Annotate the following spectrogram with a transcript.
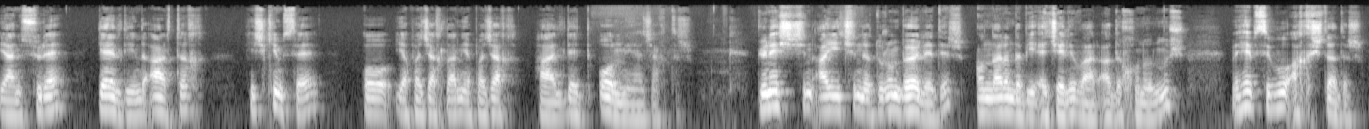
Yani süre geldiğinde artık hiç kimse o yapacaklarını yapacak halde olmayacaktır. Güneş için, ay için de durum böyledir. Onların da bir eceli var, adı konulmuş ve hepsi bu akıştadır.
